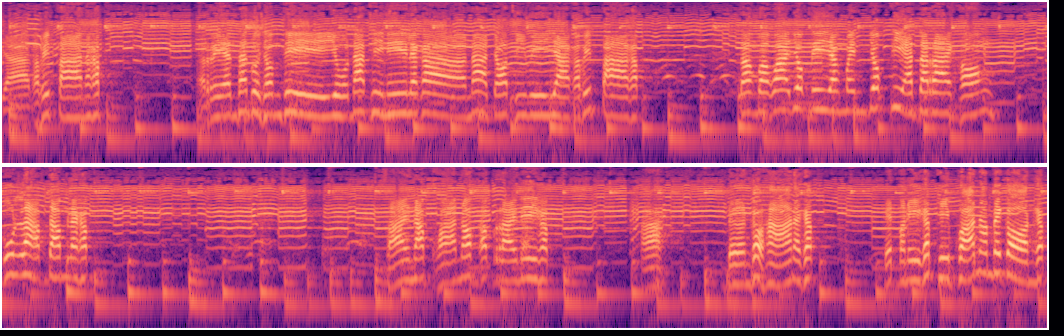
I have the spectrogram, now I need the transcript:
อย่ากระพริบตานะครับ เรียนท่านผู้ชมที่อยู่หน้าที่นี้แล้วก็หน้าจอทีวีอย่ากระพริบตาครับ ต้องบอกว่ายกนี้ยังเป็นยกที่อันตรายของกุหลาบดำเลยครับ ซ้ายนับขวาน็อกครับรายนี้ครับอะเดินเข้าหานะครับเพชรมณีครับทีบขวานำไปก่อนครับ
